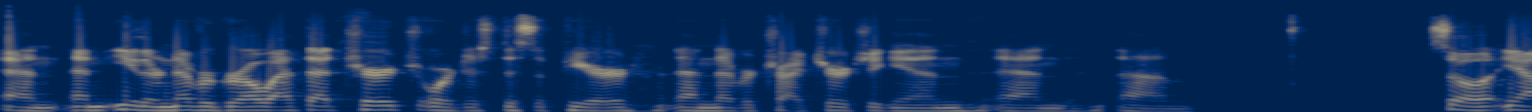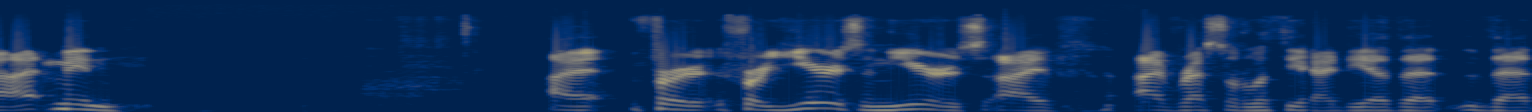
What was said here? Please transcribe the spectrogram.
and and either never grow at that church or just disappear and never try church again. And um, so yeah i mean i for for years and years i've i've wrestled with the idea that that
